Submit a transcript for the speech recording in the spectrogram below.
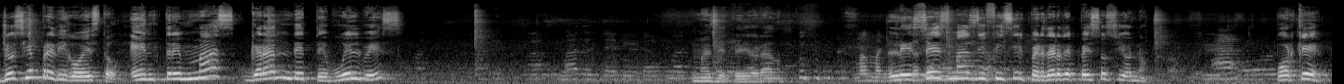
Yo siempre digo esto, entre más grande te vuelves, más deteriorado. Más mañana. ¿Les es más difícil perder de peso, sí o no? ¿Por qué?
